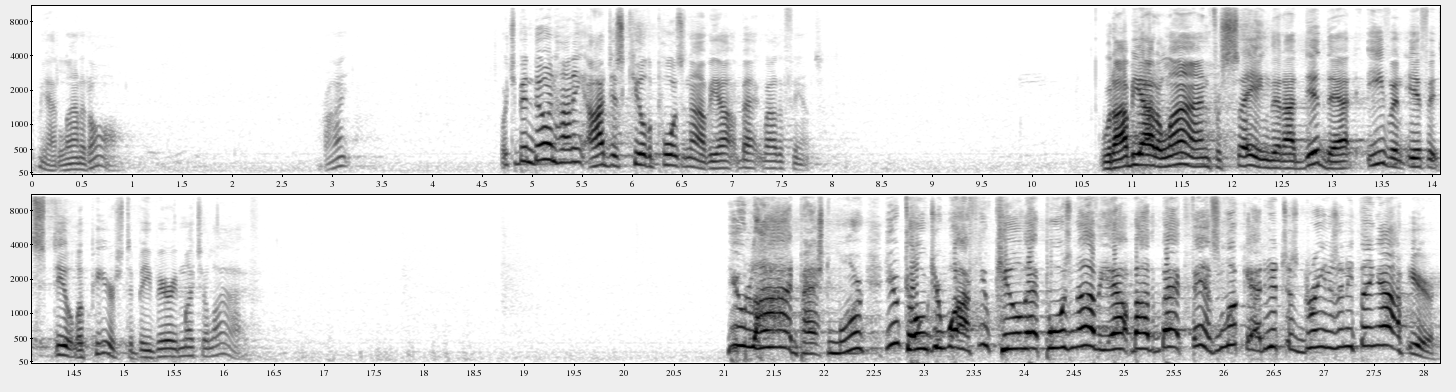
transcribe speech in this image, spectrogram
I'd be out of line at all. Right? What you been doing, honey? I just killed the poison ivy out back by the fence. Would I be out of line for saying that I did that, even if it still appears to be very much alive? You lied, Pastor Mark. You told your wife you killed that poison ivy out by the back fence. Look at it, it's as green as anything out here.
